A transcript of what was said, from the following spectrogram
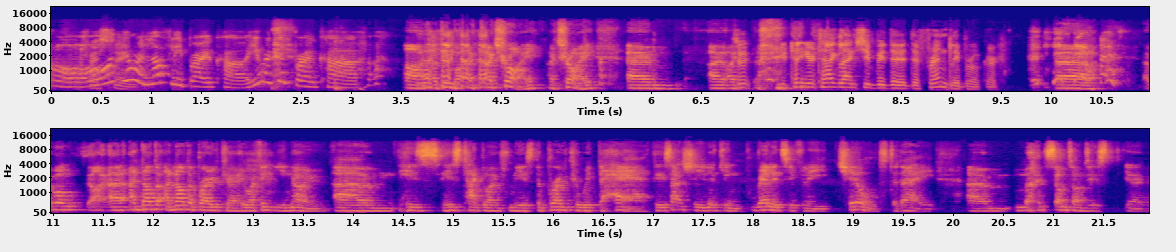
Oh, you're a lovely broker. You're a good broker. uh, I, do, I, I, try. I try. Um, I, so your, your, tagline should be the, the friendly broker. Uh, well, uh, another another broker who I think you know, um, his his tagline for me is the broker with the hair. It's actually looking relatively chilled today. Um, sometimes it's you know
